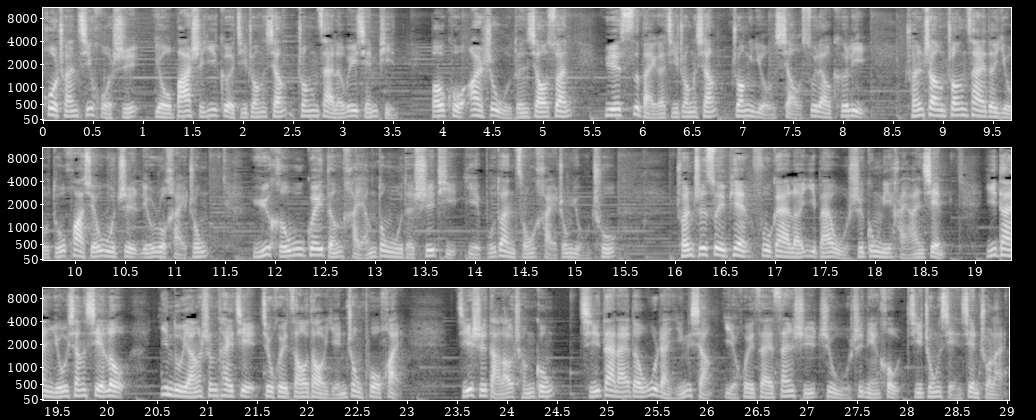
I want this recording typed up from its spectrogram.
货船起火时有八十一个集装箱装载了危险品，包括二十五吨硝酸，约四百个集装箱装有小塑料颗粒。船上装载的有毒化学物质流入海中，鱼和乌龟等海洋动物的尸体也不断从海中涌出。船只碎片覆盖了一百五十公里海岸线，一旦油箱泄漏，印度洋生态界就会遭到严重破坏。即使打捞成功，其带来的污染影响也会在三十至五十年后集中显现出来。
